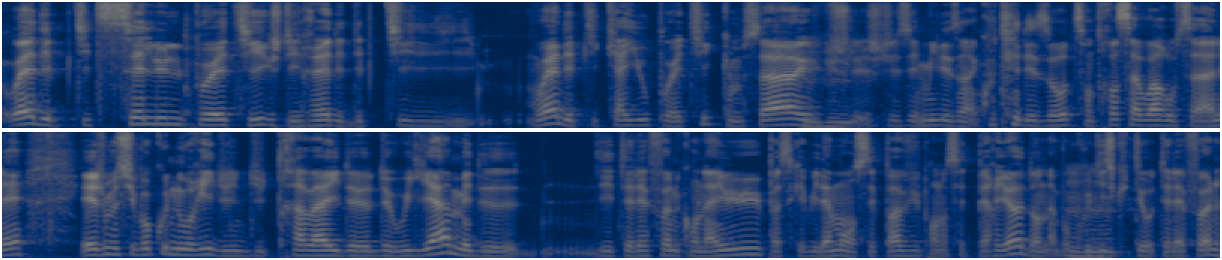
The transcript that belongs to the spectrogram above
ouais, des petites cellules poétiques, je dirais, des, des petits, ouais, des petits cailloux poétiques comme ça. je, les- je les ai mis les uns à côté des autres sans trop savoir où ça allait. Et je me suis beaucoup nourri du, du travail de, de William et de, des téléphones qu'on a eus, parce qu'évidemment on s'est pas vu pendant cette période, on a beaucoup Mhm. discuté au téléphone.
